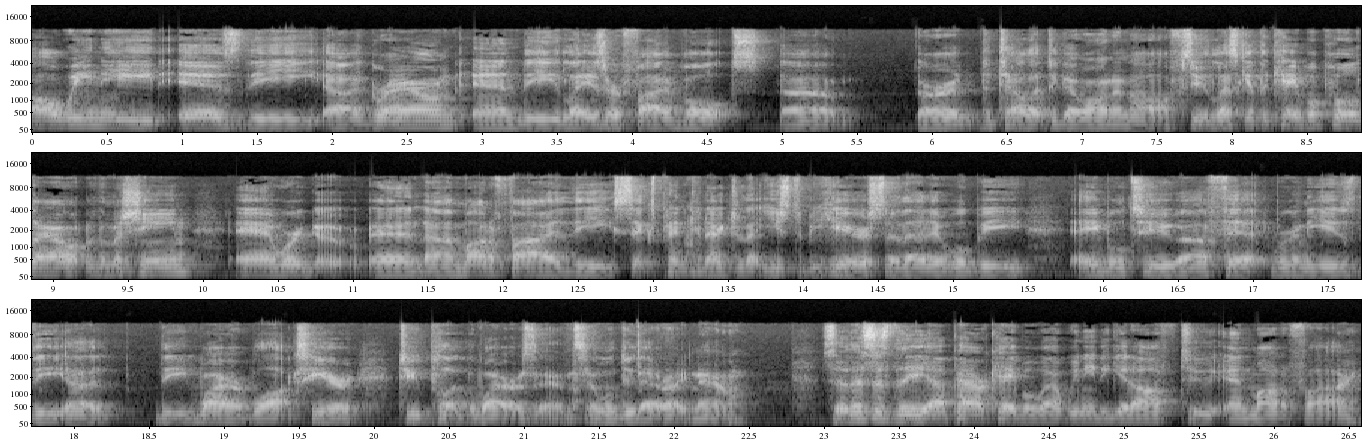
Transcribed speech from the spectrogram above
all we need is the uh, ground and the laser 5 volts um, or to tell it to go on and off. So let's get the cable pulled out of the machine and we're go and uh, modify the six pin connector that used to be here so that it will be able to uh, fit. We're going to use the uh, the wire blocks here to plug the wires in. So we'll do that right now. So this is the uh, power cable that we need to get off to and modify.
